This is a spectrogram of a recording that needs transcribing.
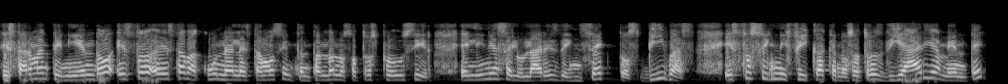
estar manteniendo esto, esta vacuna la estamos intentando nosotros producir en líneas celulares de insectos vivas. Esto significa que nosotros diariamente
